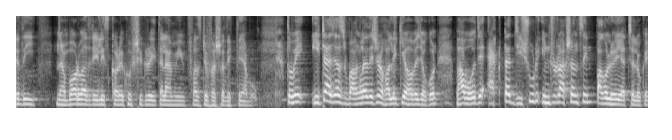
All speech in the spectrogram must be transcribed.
যদি বরবাদ রিলিজ করে খুব শীঘ্রই, তাহলে আমি ফার্স্ট ডে ফার্স্ট শো দেখতে যাব। তবে এটা জাস্ট বাংলাদেশের হলে কী হবে যখন ভাবো যে একটা যিশুর ইন্ট্রোডাকশন সিন পাগল হয়ে যাচ্ছে লোকে।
